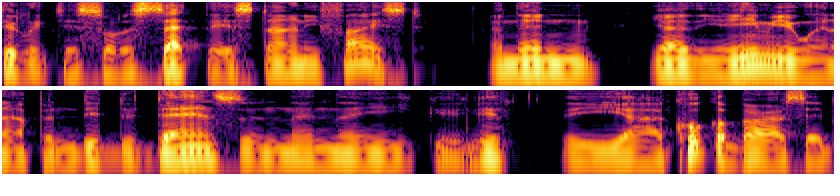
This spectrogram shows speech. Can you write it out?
Tiddalik just sort of sat there stony faced. And then, you know, the emu went up and did the dance, and then the the uh, kookaburra said,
